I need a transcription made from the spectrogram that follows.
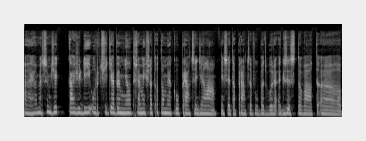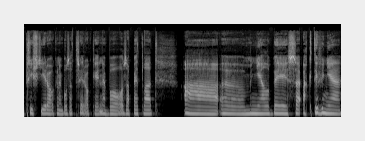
A já myslím, že každý určitě by měl přemýšlet o tom, jakou práci dělá, jestli ta práce vůbec bude existovat uh, příští rok, nebo za tři roky, nebo za pět let. A uh, měl by se aktivně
